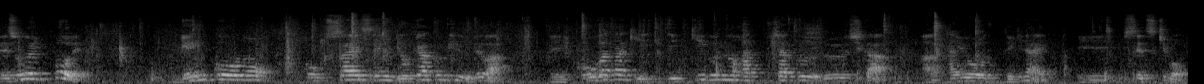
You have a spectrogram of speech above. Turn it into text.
えその一方で、現行の国際線旅客ビルでは、え小型機1機分の発着しか対応できない、施設規模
